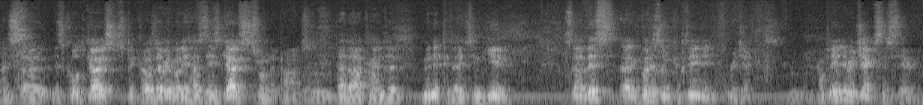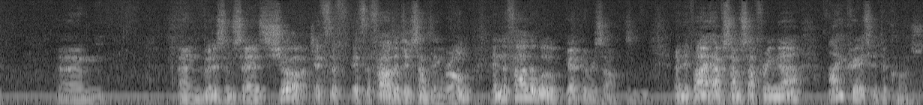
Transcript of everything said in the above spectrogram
And so it's called ghosts because everybody has these ghosts from the past that are kind of manipulating you. So this uh, Buddhism completely rejects, completely rejects this theory. Um, and Buddhism says, sure, if the, if the father did something wrong, then the father will get the results. And if I have some suffering now, I created the cause.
